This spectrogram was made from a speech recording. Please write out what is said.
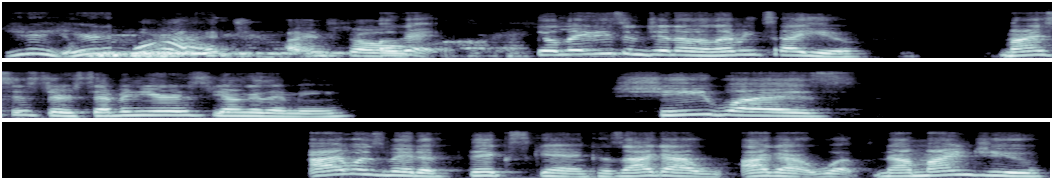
you didn't hear that? what? And so, Okay, so ladies and gentlemen, let me tell you, my sister, seven years younger than me, she was. I was made of thick skin because I got I got whooped. Now, mind you,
